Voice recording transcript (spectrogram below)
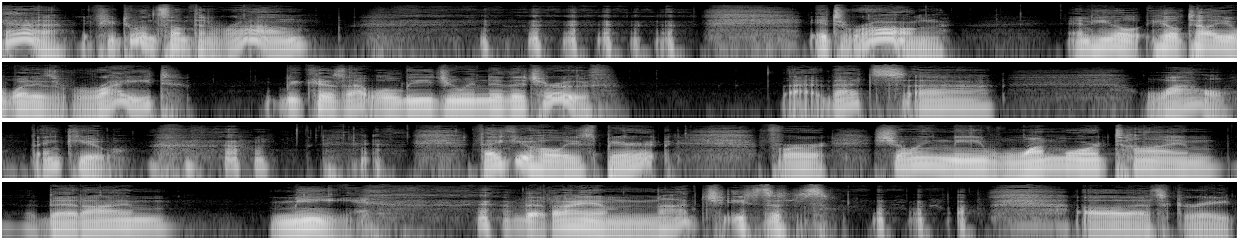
Yeah, if you're doing something wrong, it's wrong and he'll he'll tell you what is right because that will lead you into the truth. That that's uh, wow. Thank you. Thank you, Holy Spirit, for showing me one more time that I'm me. that I am not Jesus. oh, that's great.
